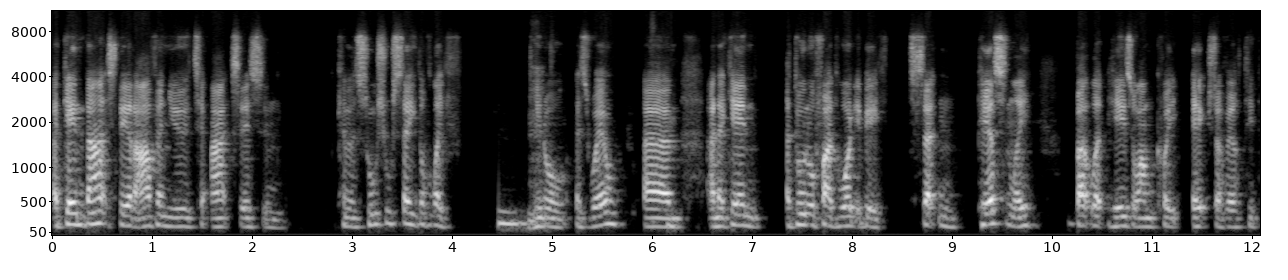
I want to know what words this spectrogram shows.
again, that's their avenue to access and kind of the social side of life, mm-hmm. you know, as well. Um, and again, I don't know if I'd want to be sitting personally, but like Hazel, I'm quite extroverted.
